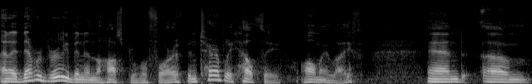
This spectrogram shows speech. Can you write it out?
I'd never really been in the hospital before. I've been terribly healthy all my life. And um,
